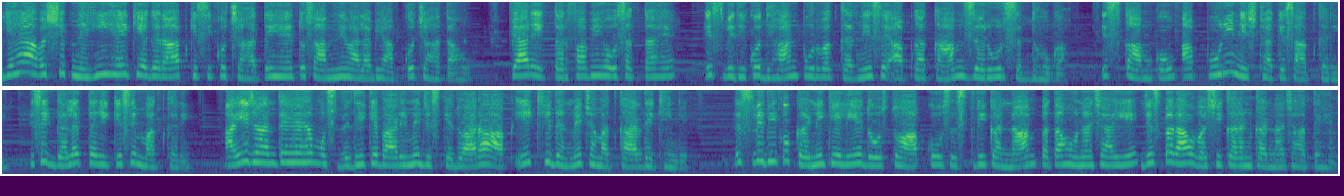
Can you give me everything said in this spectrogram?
यह आवश्यक नहीं है कि अगर आप किसी को चाहते हैं तो सामने वाला भी आपको चाहता हो। प्यार एक तरफा भी हो सकता है। इस विधि को ध्यान पूर्वक करने से आपका काम ज़रूर सिद्ध होगा। इस काम को आप पूरी निष्ठा के साथ करें। इसे गलत तरीके से मत करें। आइए जानते हैं हम उस विधि के बारे में जिसके द्वारा आप एक ही दिन में चमत्कार देखेंगे। इस विधि को करने के लिए दोस्तों आपको उस स्त्री का नाम पता होना चाहिए, जिस पर आप वशीकरण करना चाहते हैं।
